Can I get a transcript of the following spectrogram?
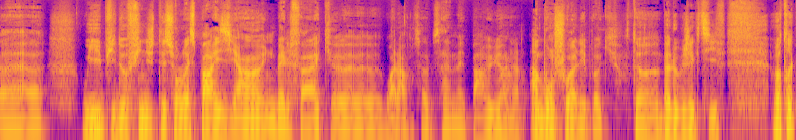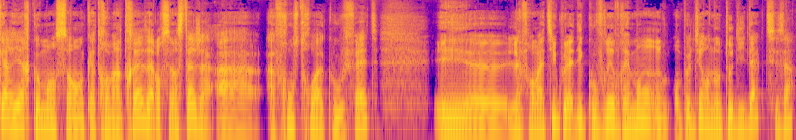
Euh, oui, puis Dauphine, j'étais sur l'Ouest parisien, une belle fac. Euh, voilà, ça, m'est paru un, bon choix à l'époque. C'était un bel objectif. Votre carrière commence en 93. Alors c'est un stage à, à France 3 que vous faites. Et l'informatique, vous la découvrez vraiment, on, peut le dire, en autodidacte, c'est ça?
